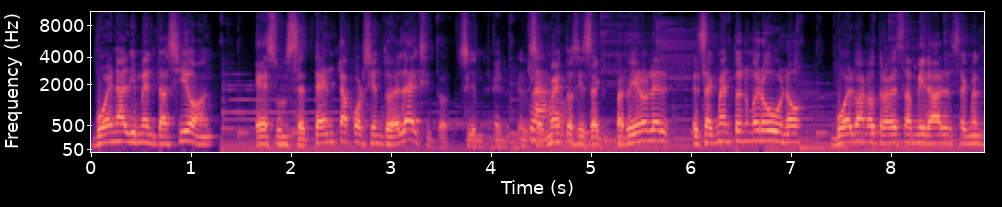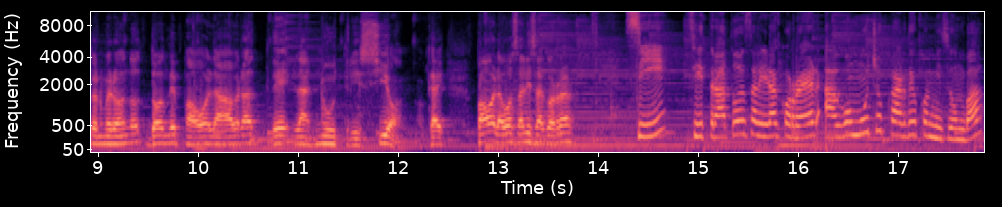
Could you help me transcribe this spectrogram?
buena alimentación es un 70% del éxito. Si el, segmento, si se perdieron el, segmento número uno, vuelvan otra vez a mirar el segmento número uno, donde Paola habla de la nutrición. ¿ok? Paola, ¿vos salís a correr? Sí, sí, trato de salir a correr. Hago mucho cardio con mi zumba.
